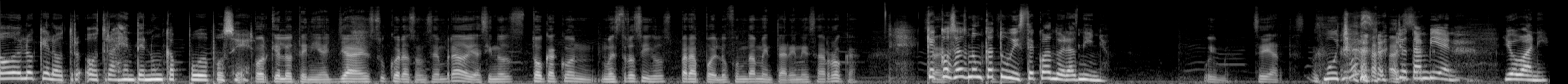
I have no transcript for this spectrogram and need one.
todo lo que el otro, otra gente nunca pudo poseer. porque lo tenía ya en su corazón sembrado y así nos toca con nuestros hijos para poderlo fundamentar en esa roca. ¿Qué cosas nunca tuviste cuando eras niño? Uy, sí, hartas. Muchas. Yo también, Giovanni.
